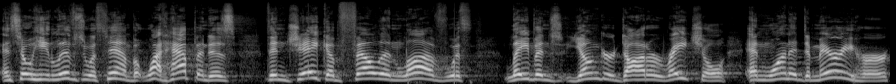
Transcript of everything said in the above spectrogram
And so he lives with him. But what happened is then Jacob fell in love with Laban's younger daughter, Rachel, and wanted to marry her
